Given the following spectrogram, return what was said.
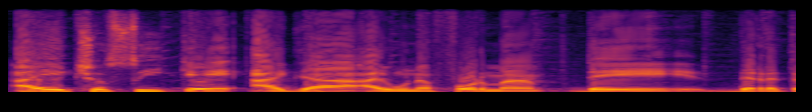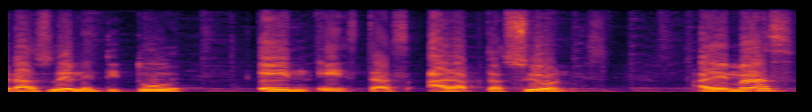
ha hecho sí que haya alguna forma de, retraso y de lentitud en estas adaptaciones. Además,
